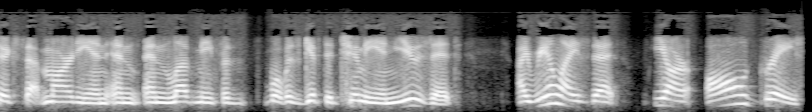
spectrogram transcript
to accept Marti and, and, and love me for what was gifted to me and use it, I realized that we are all graced.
